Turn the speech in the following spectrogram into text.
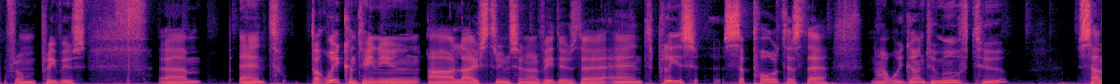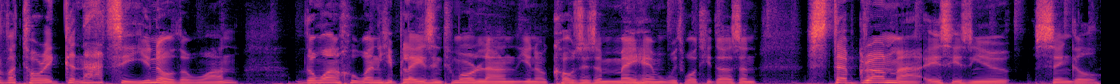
from previous, um, and but we're continuing our live streams and our videos there. And please support us there. Now we're going to move to Salvatore Ganacci. You know the one the one who, when he plays in Tomorrowland, you know, causes a mayhem with what he does. And Step Grandma is his new single.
